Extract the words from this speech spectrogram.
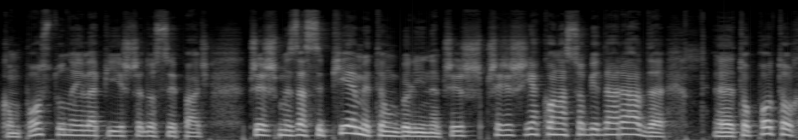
kompostu najlepiej jeszcze dosypać. Przecież my zasypiemy tę bylinę, przecież, przecież jak ona sobie da radę? E, to po to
